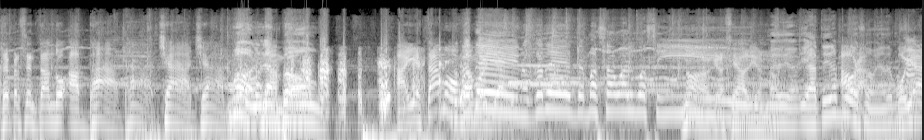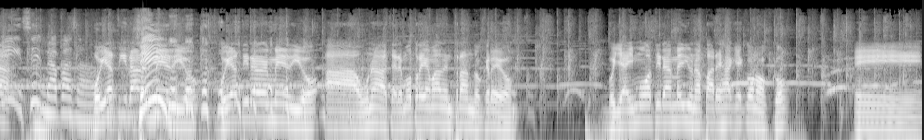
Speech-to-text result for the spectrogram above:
representando a Ba, Ba, Cha, Cha, Ahí estamos, ¿Nunca vamos te, ya. nunca te, te ha pasado algo así? No, gracias a Dios, no. Medio- y a ti te Ahora, pasó, te voy a- A mí sí me ha pasado. Voy a tirar ¿Sí? al medio, voy a tirar al medio a una, tenemos otra llamada entrando, creo. Voy a mismo a tirar al medio una pareja que conozco. Eh,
